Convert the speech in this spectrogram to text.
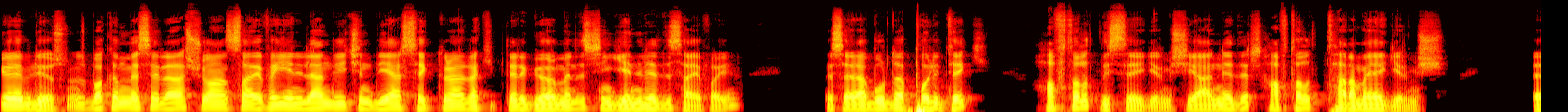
görebiliyorsunuz. Bakın mesela şu an sayfa yenilendiği için diğer sektörel rakipleri görmeniz için yeniledi sayfayı. Mesela burada Politek haftalık listeye girmiş. Yani nedir? Haftalık taramaya girmiş. Ee,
